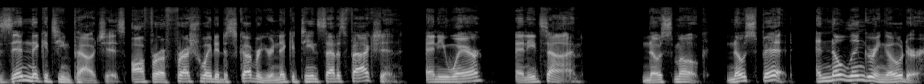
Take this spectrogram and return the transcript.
Zyn nicotine pouches offer a fresh way to discover your nicotine satisfaction. Anywhere, anytime. No smoke, no spit, and no lingering odor.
